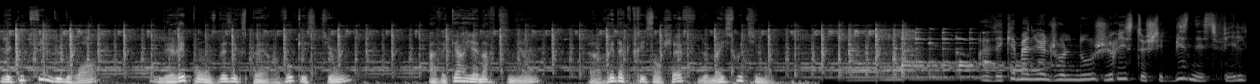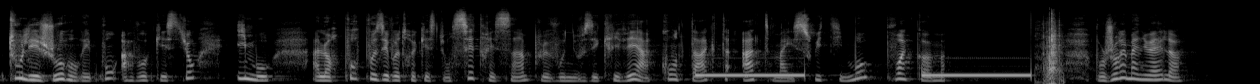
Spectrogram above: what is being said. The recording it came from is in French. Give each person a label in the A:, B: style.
A: Les coups de fil du droit, les réponses des experts à vos questions, avec Ariane Artignan, rédactrice en chef de MySweetImo.
B: Avec Emmanuel Jolneau, juriste chez Businessfield, tous les jours on répond à vos questions IMO. Alors pour poser votre question, c'est très simple, vous nous écrivez à contact at. Bonjour Emmanuel.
